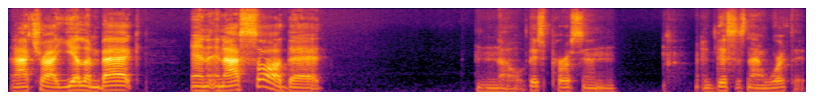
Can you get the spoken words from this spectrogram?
and I tried yelling back and, and I saw that, no, this person, this is not worth it.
